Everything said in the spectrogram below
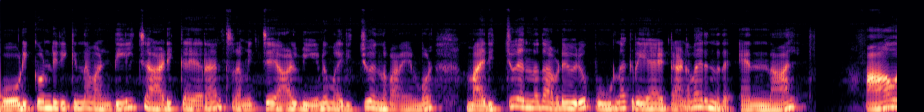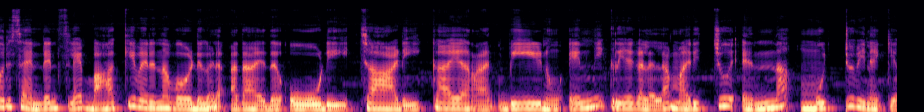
ഓടിക്കൊണ്ടിരിക്കുന്ന വണ്ടിയിൽ ചാടിക്കയറാൻ ശ്രമിച്ചയാൾ വീണു മരിച്ചു എന്ന് പറയുമ്പോൾ മരിച്ചു എന്നത് അവിടെ ഒരു പൂർണ ക്രിയയായിട്ടാണ് വരുന്നത്. എന്നാൽ ആ ഒരു സെന്റൻസിലെ ബാക്കി വരുന്ന വേർഡുകൾ അതായത് ഓടി ചാടി കയറാൻ വീണു എന്നീ ക്രിയകളെല്ലാം മരിച്ചു എന്ന മുറ്റുവിനയ്ക്ക്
